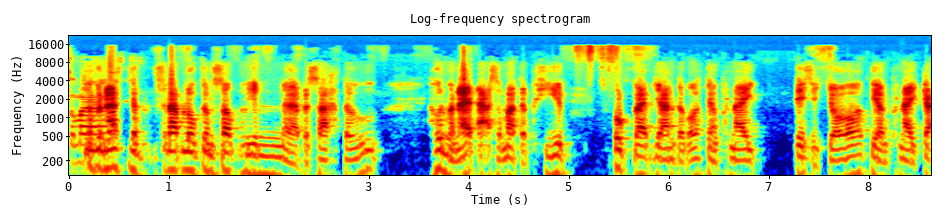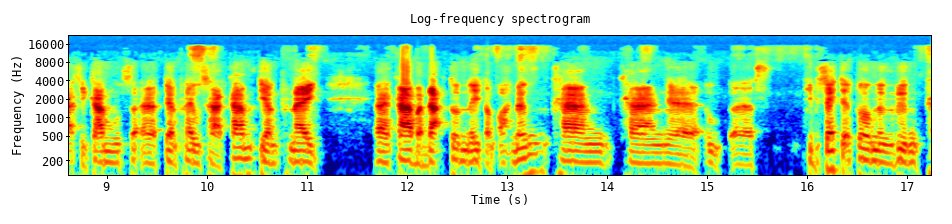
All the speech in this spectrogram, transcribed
សូមកណាស្ដាប់លោកកឹមសុខមានប្រសាសន៍ទៅហ៊ុនម៉ាណែតអសមត្ថភាពគ្រប់បែបយ៉ាងទាំងអស់ទាំងផ្នែកទេសចរទាំងផ្នែកកសិកម្មទាំងផ្នែកឧស្សាហកម្មទាំងផ្នែកការបណ្ដាក់ទុននៃទាំងអស់ហ្នឹងខាងខាងជាពិសេសតើតងនឹងរឿងថ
